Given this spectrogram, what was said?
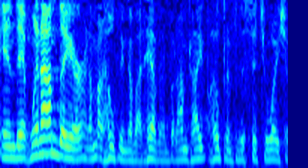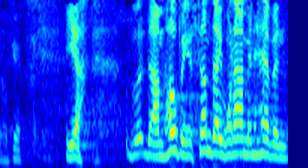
And that when I'm there, and I'm not hoping about heaven, but I'm hoping for the situation, okay? Yeah. I'm hoping that someday when I'm in heaven,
